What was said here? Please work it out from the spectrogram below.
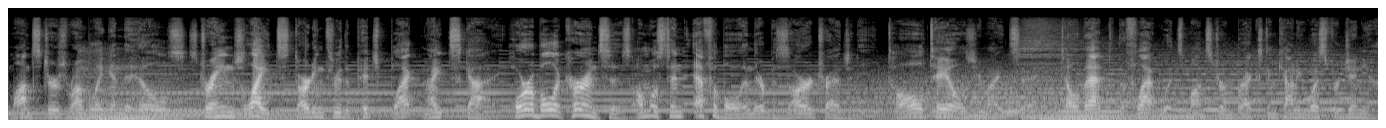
Monsters rumbling in the hills, strange lights darting through the pitch black night sky, horrible occurrences almost ineffable in their bizarre tragedy. Tall tales, you might say. Tell that to the Flatwoods monster in Braxton County, West Virginia,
